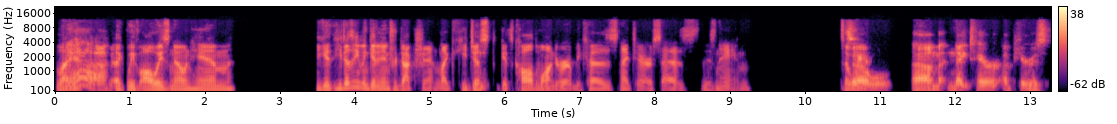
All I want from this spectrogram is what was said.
Like, yeah. like we've always known him. He get, he doesn't even get an introduction. Like he just gets called Wanderer because Night Terror says his name. So. So, um, Night Terror appears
